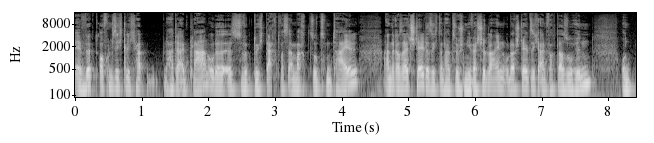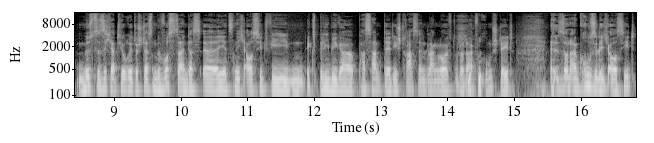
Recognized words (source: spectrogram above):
er wirkt offensichtlich, hat, hat er einen Plan oder es wirkt durchdacht, was er macht, so zum Teil. Andererseits stellt er sich dann halt zwischen die Wäscheleien oder stellt sich einfach da so hin und müsste sich ja theoretisch dessen bewusst sein, dass er jetzt nicht aussieht wie ein x-beliebiger Passant, der die Straße entlang läuft oder da einfach rumsteht, sondern gruselig aussieht.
